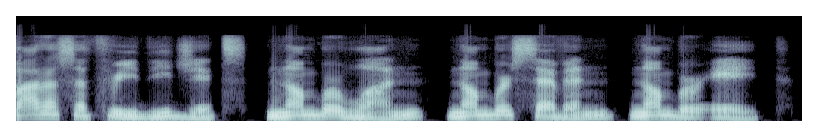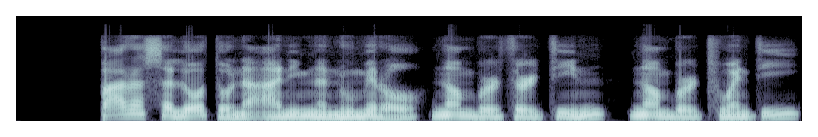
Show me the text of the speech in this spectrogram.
Para sa 3 digits, number 1, number 7, number 8. Para sa loto na anim na numero, number 13, number 20,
